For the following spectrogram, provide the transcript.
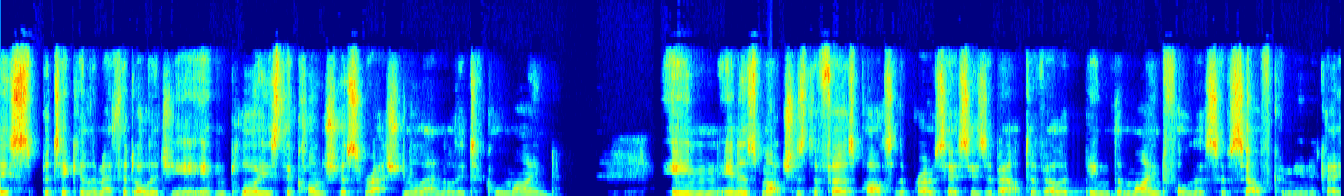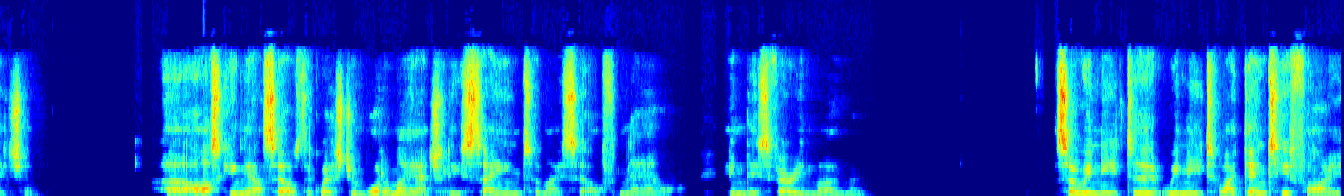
this particular methodology employs the conscious, rational, analytical mind. In, in as much as the first part of the process is about developing the mindfulness of self communication. uh, asking ourselves the question what am I actually saying to myself now in this very moment? So we need to we need to identify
